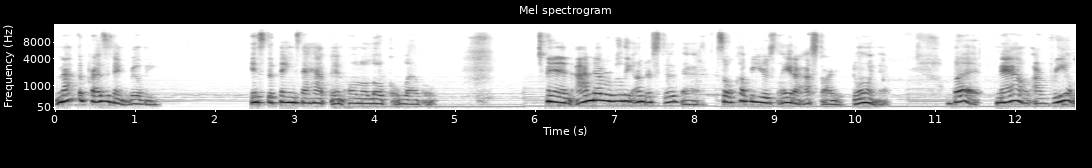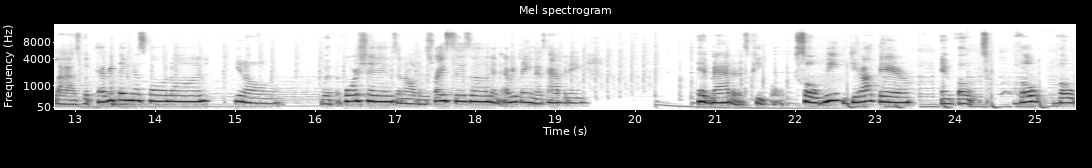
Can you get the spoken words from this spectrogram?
not the president, really. It's the things that happen on a local level. And I never really understood that. So a couple years later, I started doing it. But now I realize with everything that's going on, you know, with abortions and all this racism and everything that's happening, it matters, people. So we get out there and vote. Vote, vote,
